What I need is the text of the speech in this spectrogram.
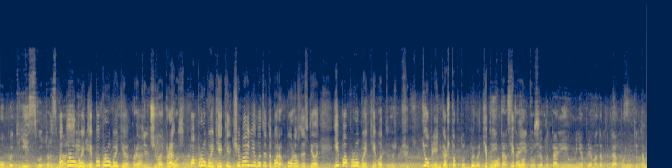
опыт есть вот размножения. Попробуйте, этого. попробуйте. да. Прокельчевать Про- можно. Попробуйте кельчевание, вот это бор- борозды сделать. И попробуйте вот чуть тепленько, чтобы тут было. Да Тепло, и так тепло. стоит уже батарея у меня прямо на подоконнике, там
